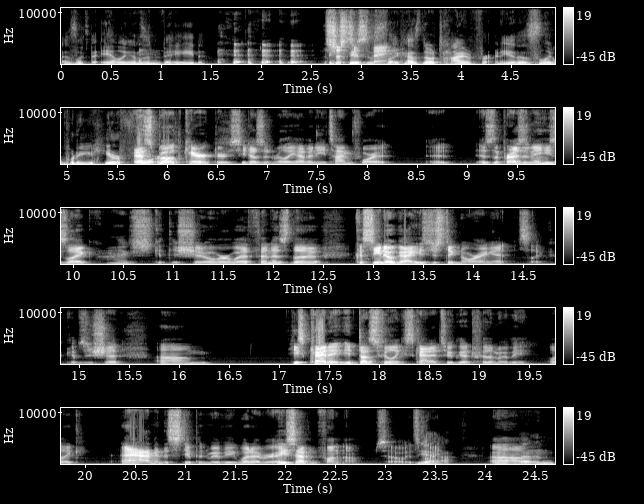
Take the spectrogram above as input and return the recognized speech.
as like the aliens invade. It's just He's his thing. like has no time for any of this. I'm like, what are you here for? As both characters, he doesn't really have any time for it. Uh, As the president, he's like, I just get this shit over with. And as the casino guy, he's just ignoring it. It's like, gives a shit. Um, he's kind of, it does feel like he's kind of too good for the movie. Like, ah, I'm in this stupid movie, whatever. He's having fun, though. So it's yeah. fine. Um, and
